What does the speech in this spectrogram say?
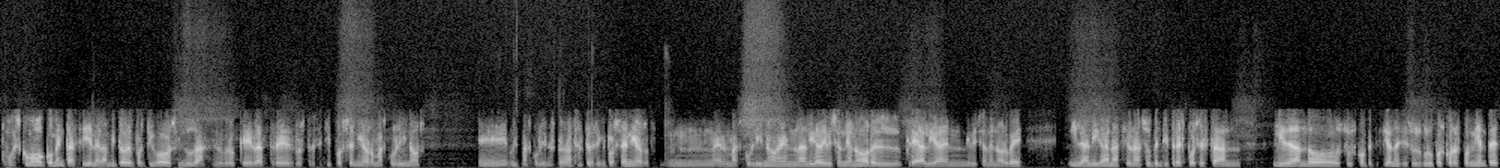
Pues como comenta, sí, en el ámbito deportivo, sin duda. Yo creo que las tres, los tres equipos senior masculinos, uy, masculinos, perdón, tres equipos senior, mm, el masculino en la Liga División de Honor, el Crealia en División de Honor B y la Liga Nacional Sub-23, pues están liderando sus competiciones y sus grupos correspondientes,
